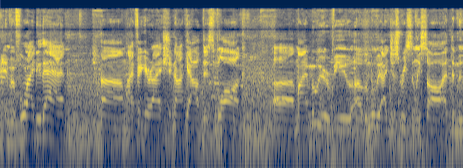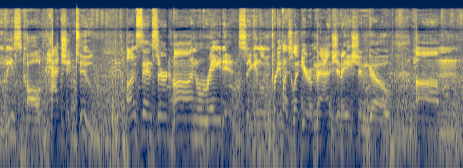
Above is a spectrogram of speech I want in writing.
and before I do that, um, I figured I should knock out this vlog, uh, my movie review of a movie I just recently saw at the movies called Hatchet 2. Uncensored, unrated. So you can pretty much let your imagination go. Um,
